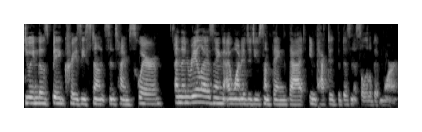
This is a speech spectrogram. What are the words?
doing those big crazy stunts in Times Square, and then realizing I wanted to do something that impacted the business a little bit more.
